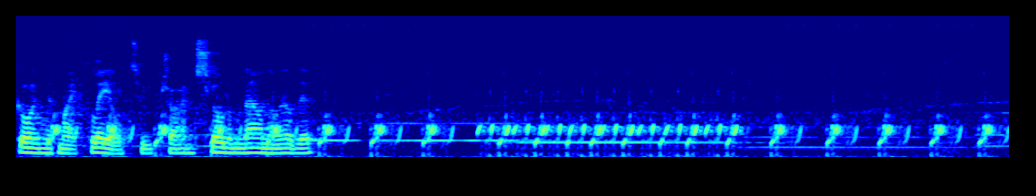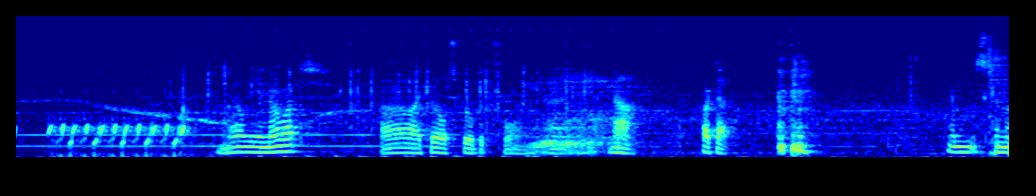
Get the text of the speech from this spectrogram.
going with my flail to try and slow them down a little bit. Well, you know what? Uh, I could also go before. Uh, nah, fuck that. I'm just gonna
